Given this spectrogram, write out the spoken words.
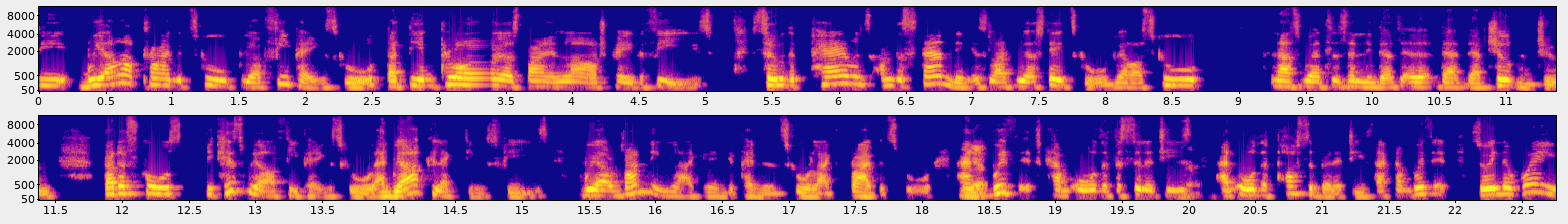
the we are a private school, we are fee-paying school, but the employers, by and large, pay the fees. So the parents' understanding is like we are state school. We are a school and that's where they're sending their, their, their, children to. But of course, because we are a fee paying school and we are collecting fees, we are running like an independent school, like a private school. And with it come all the facilities and all the possibilities that come with it. So, in a way,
